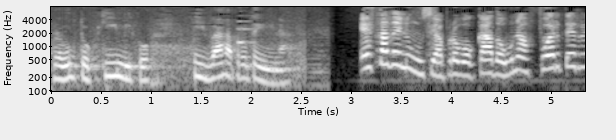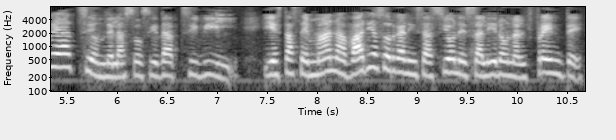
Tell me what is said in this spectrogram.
producto químico y baja proteína. Esta denuncia ha provocado una fuerte reacción de la sociedad civil y esta semana varias organizaciones salieron al frente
